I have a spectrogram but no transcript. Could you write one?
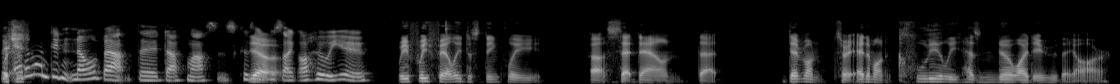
But Which is Etemon didn't know about the Dark Masters because Yeah. he was like, "Oh, who are you?" we we fairly distinctly uh, set down that Devon, sorry, Etemon clearly has no idea who they are.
